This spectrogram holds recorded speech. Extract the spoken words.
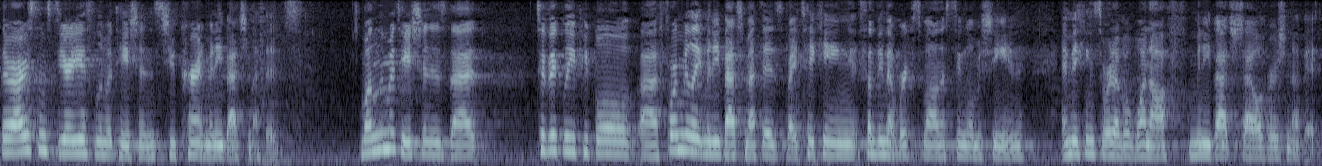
there are some serious limitations to current mini batch methods. One limitation is that Typically, people uh, formulate mini batch methods by taking something that works well on a single machine and making sort of a one-off mini batch style version of it.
